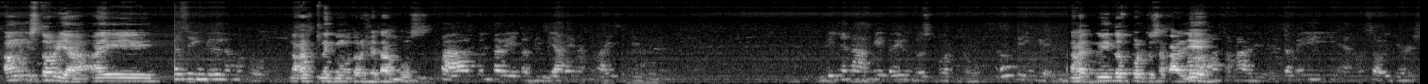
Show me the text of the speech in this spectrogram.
Ang istorya ay single na motor nakas nagmumotor siya tapos pag punta rito bibiyahe ng tricycle eh. hindi niya nakita yung dos ko dos single nakatwitot por to sa kalye. Oo, sa kalye sa may ano soldiers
